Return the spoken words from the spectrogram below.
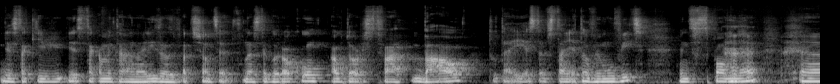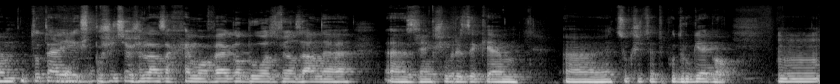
jest, taki, jest taka metaanaliza z 2012 roku autorstwa BAO. Tutaj jestem w stanie to wymówić, więc wspomnę. E, tutaj spożycie żelaza chemowego było związane e, z większym ryzykiem cukrzycy typu drugiego. Mm,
